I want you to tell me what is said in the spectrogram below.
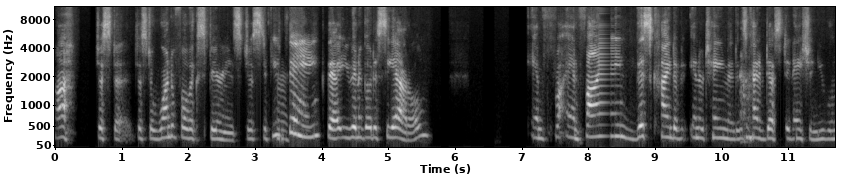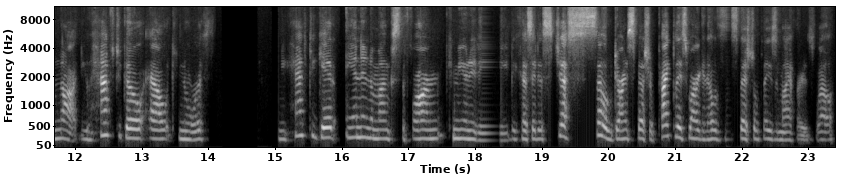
Ah, just a just a wonderful experience. Just if you mm. think that you're going to go to Seattle and and find this kind of entertainment, this kind of destination, you will not. You have to go out north. You have to get in and amongst the farm community because it is just so darn special. Pike Place Market holds a special place in my heart as well.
